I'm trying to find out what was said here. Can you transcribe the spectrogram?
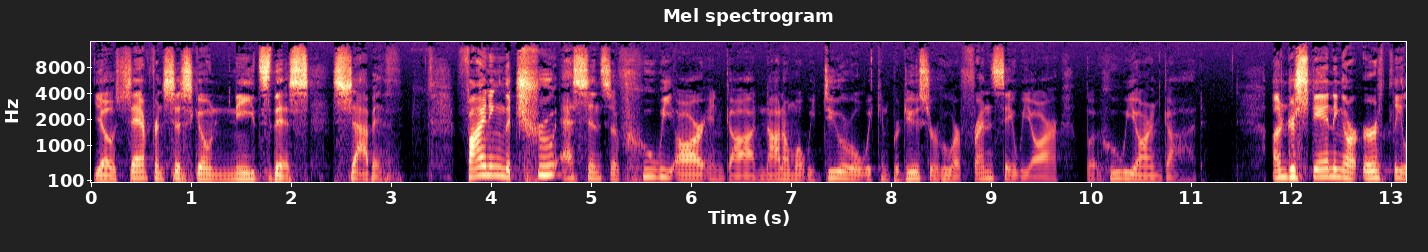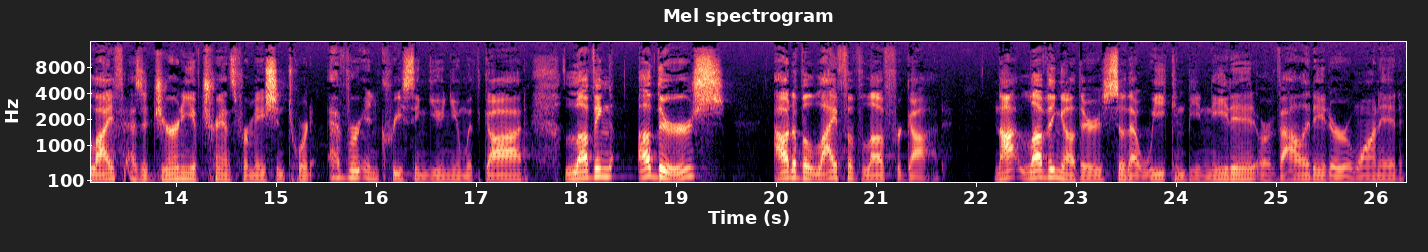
Yo, San Francisco needs this. Sabbath finding the true essence of who we are in God, not on what we do or what we can produce or who our friends say we are, but who we are in God. Understanding our earthly life as a journey of transformation toward ever increasing union with God, loving others out of a life of love for God, not loving others so that we can be needed or validated or wanted,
